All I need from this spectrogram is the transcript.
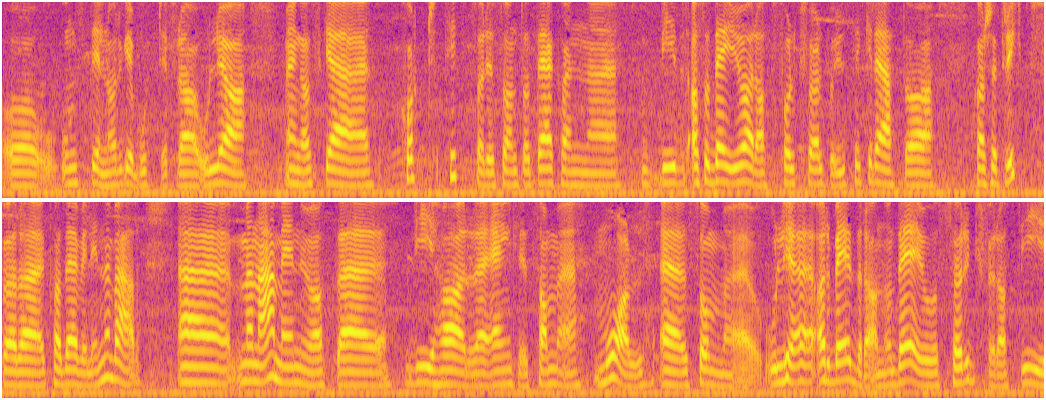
å omstille Norge bort fra olja med en ganske kort tidshorisont, at det kan eh, bidra Altså det gjør at folk føler på usikkerhet og kanskje frykt for uh, hva det vil innebære. Uh, men jeg mener jo at vi har egentlig samme mål som oljearbeiderne. Og det er jo å sørge for at de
